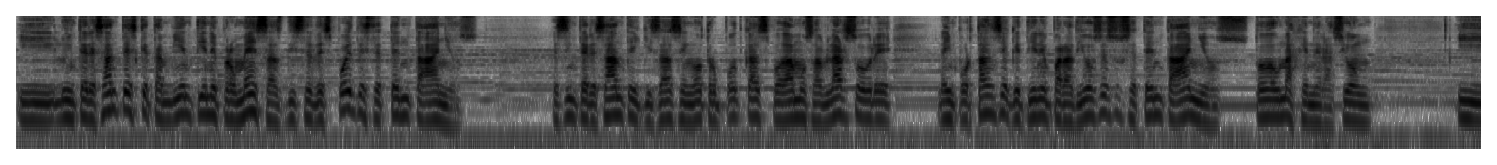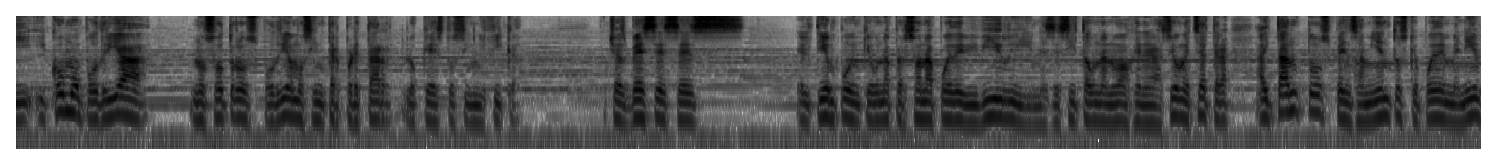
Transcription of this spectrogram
Y lo interesante es que también tiene promesas, dice, después de 70 años. Es interesante y quizás en otro podcast podamos hablar sobre la importancia que tiene para Dios esos 70 años, toda una generación, y, cómo podría nosotros podríamos interpretar lo que esto significa. Muchas veces es el tiempo en que una persona puede vivir y necesita una nueva generación, etc. Hay tantos pensamientos que pueden venir,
